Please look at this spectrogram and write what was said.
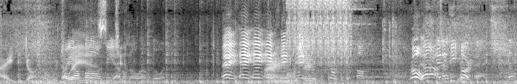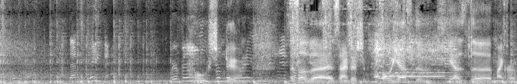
I don't know which Why way y'all following me? I don't know where I'm going. Hey, hey, hey, hey, Alright, hey, well, hey, shit. Yo, shit, um, bro, yeah, get a key card. payback. That's payback. That's payback. Revenge Oh, from shit, the damn. grave. It's I saw the scientist. Oh, he has the he has the micro.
